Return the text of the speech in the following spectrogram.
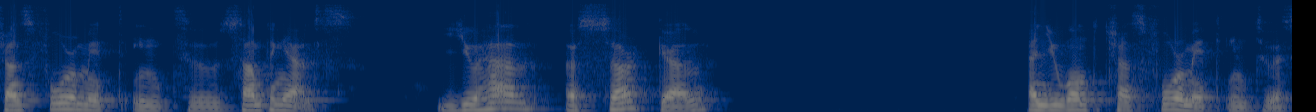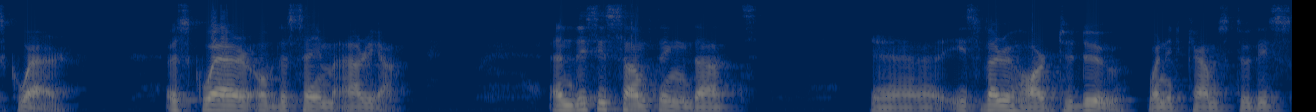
transform it into something else. You have a circle and you want to transform it into a square a square of the same area. And this is something that uh, is very hard to do when it comes to this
